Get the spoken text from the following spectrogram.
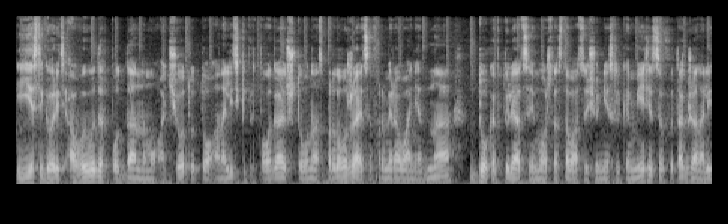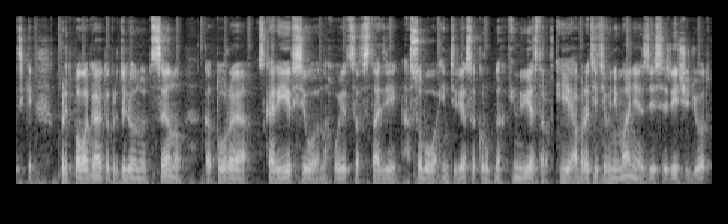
И если говорить о выводах по данному отчету, то аналитики предполагают, что у нас продолжается формирование дна, до капитуляции может оставаться еще несколько месяцев, и также аналитики предполагают определенную цену, которая, скорее всего, находится в стадии особого интереса крупных инвесторов. И обратите внимание, здесь речь идет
